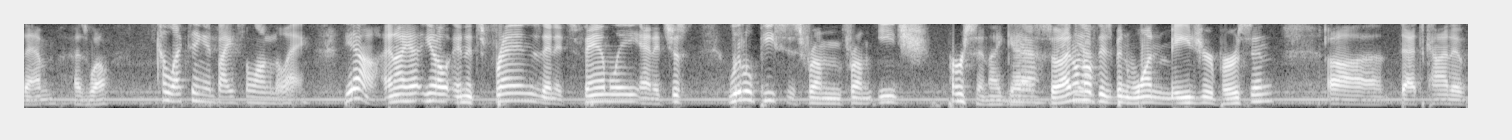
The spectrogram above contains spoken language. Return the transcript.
them as well. Collecting advice along the way. Yeah, and I you know, and it's friends and it's family and it's just little pieces from from each person, I guess. Yeah, So I don't know if there's been one major person uh, that's kind of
